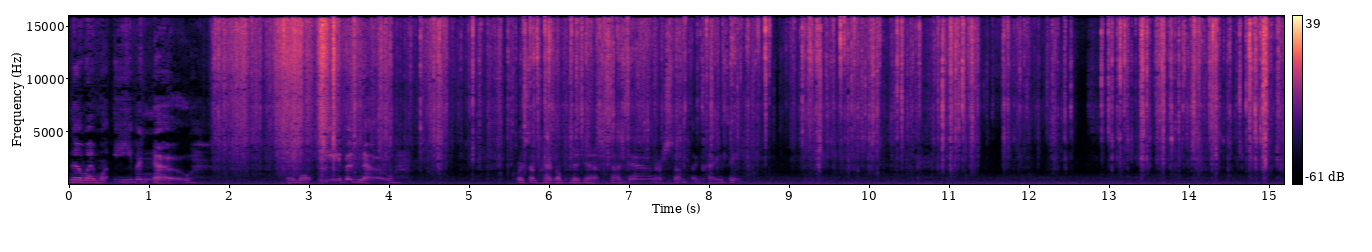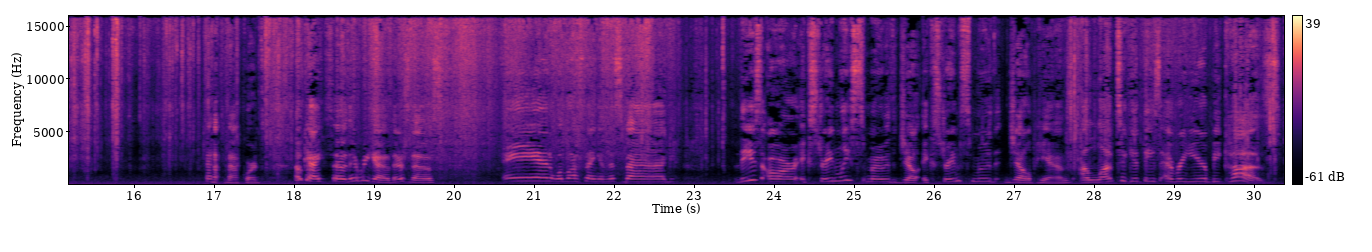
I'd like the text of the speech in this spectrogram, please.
No one will even know. They won't even know. Of course, I'm probably going to put it in upside down or something crazy. Backwards. Okay, so there we go. There's those. And one last thing in this bag. These are extremely smooth gel, extreme smooth gel pens. I love to get these every year because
